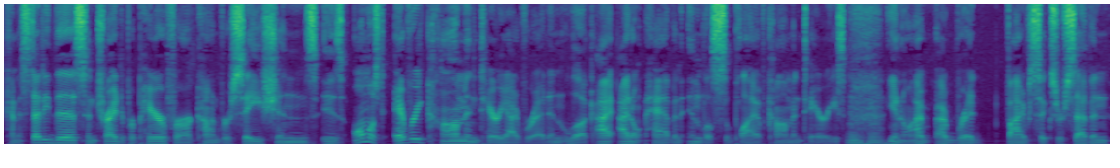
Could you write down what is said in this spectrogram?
kind of studied this and tried to prepare for our conversations is almost every commentary I've read. And look, I, I don't have an endless supply of commentaries. Mm-hmm. You know, I, I read five, six, or seven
